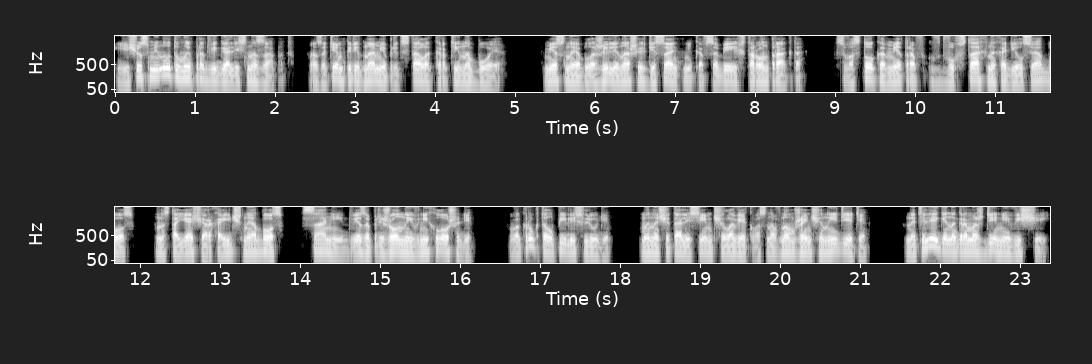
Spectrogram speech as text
Еще с минуту мы продвигались на запад, а затем перед нами предстала картина боя. Местные обложили наших десантников с обеих сторон тракта. С востока метров в двухстах находился обоз. Настоящий архаичный обоз. Сани, две запряженные в них лошади. Вокруг толпились люди. Мы насчитали семь человек, в основном женщины и дети. На телеге нагромождение вещей.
